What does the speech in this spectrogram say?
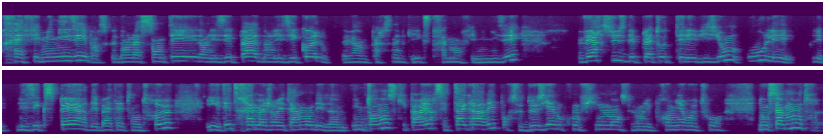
très féminisées, parce que dans la santé, dans les EHPAD, dans les écoles, vous avez un personnel qui est extrêmement féminisé versus des plateaux de télévision où les, les, experts débattaient entre eux et étaient très majoritairement des hommes. Une tendance qui, par ailleurs, s'est aggravée pour ce deuxième confinement, selon les premiers retours. Donc, ça montre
